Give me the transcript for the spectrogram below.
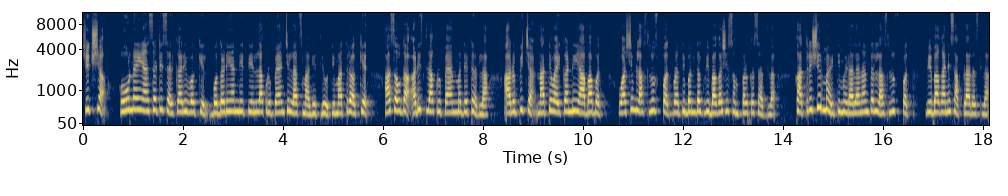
शिक्षा होऊ नये यासाठी सरकारी वकील बोदड यांनी तीन लाख रुपयांची लाच मागितली होती. मात्र अखेर हा सौदा अडीच लाख रुपयांमध्ये ठरला. आरोपीच्या नातेवाईकांनी याबाबत वाशिम लाचलुचपत प्रतिबंधक विभागाशी संपर्क साधला. खात्रीशीर माहिती मिळाल्यानंतर लाचलुचपत विभागाने सापळा रचला.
